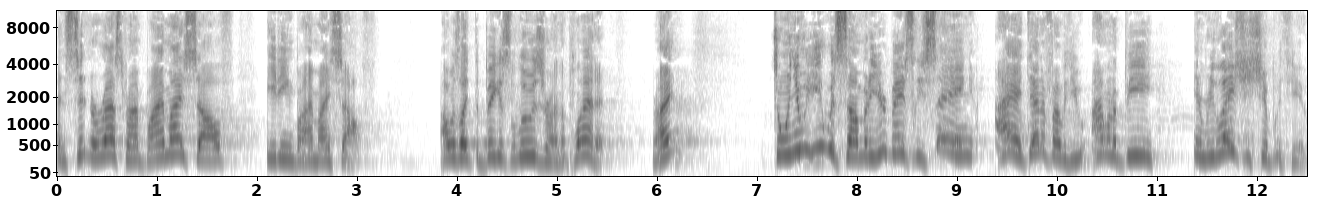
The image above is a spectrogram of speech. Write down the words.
and sit in a restaurant by myself, eating by myself. I was like the biggest loser on the planet, right? So when you eat with somebody, you're basically saying, I identify with you. I want to be in relationship with you.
